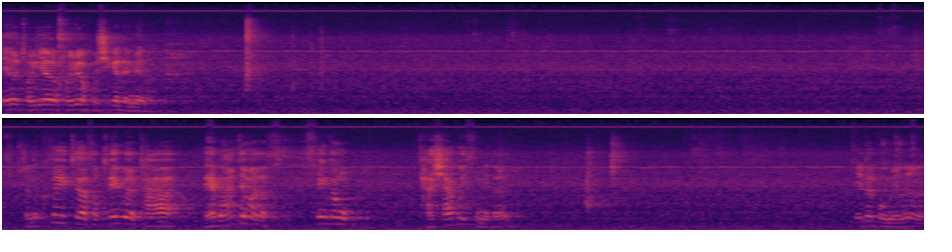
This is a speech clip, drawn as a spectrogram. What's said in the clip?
얘를 돌려, 돌려 보시게 되면 저는 크레이트라서 테이블 다 매번 할 때마다 생성 다시 하고 있습니다. 얘를 보면은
